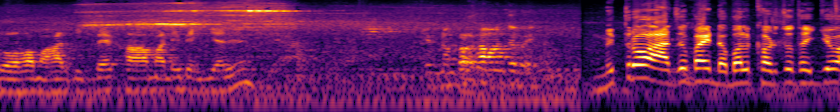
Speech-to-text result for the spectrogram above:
જો હમ હાર્દિકભાઈ ખાવા માટે બેસી ગયા છે. એક નંબર ખાવાનું છે ભાઈ. મિત્રો આજે ભાઈ ડબલ ખર્ચો થઈ ગયો.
